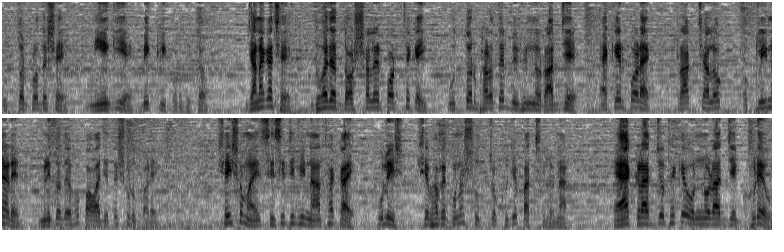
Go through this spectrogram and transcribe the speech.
উত্তরপ্রদেশে নিয়ে গিয়ে বিক্রি করে দিত। জানা গেছে দু হাজার দশ সালের পর থেকেই উত্তর ভারতের বিভিন্ন রাজ্যে একের পর এক ট্রাক চালক ও ক্লিনারের মৃতদেহ পাওয়া যেতে শুরু করে। সেই সময় সিসিটিভি না থাকায় পুলিশ সেভাবে কোনো সূত্র খুঁজে পাচ্ছিল না। এক রাজ্য থেকে অন্য রাজ্যে ঘুরেও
